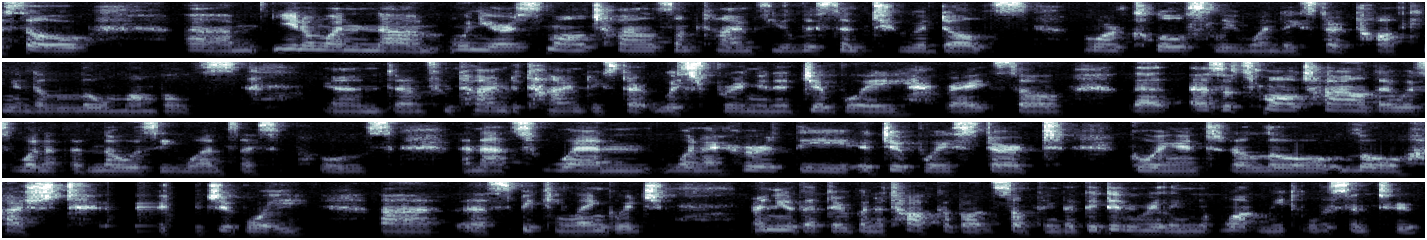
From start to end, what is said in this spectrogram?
so um, you know when um, when you're a small child sometimes you listen to adults more closely when they start talking in the low mumbles. And um, from time to time they start whispering in Ojibwe right? So that as a small child i was one of the nosy ones i suppose. And that's when when i heard the Ojibwe start going into the low low hushed Ojibwe uh, uh, speaking language. I knew that they were going to talk about something that they didn't really want me to listen to.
